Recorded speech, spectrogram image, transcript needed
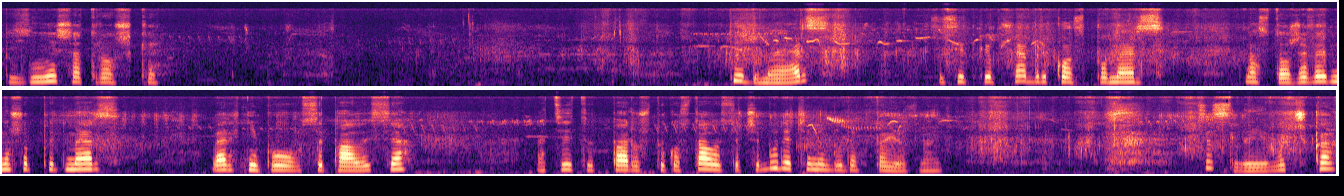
пізніше трошки. Підмерз. Сусідки пшебрикос померз. Нас теж видно, що підмерз. Верхні посипалися. А ці тут пару штук осталося. Чи буде, чи не буде, хто його знає. Це сливочка.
